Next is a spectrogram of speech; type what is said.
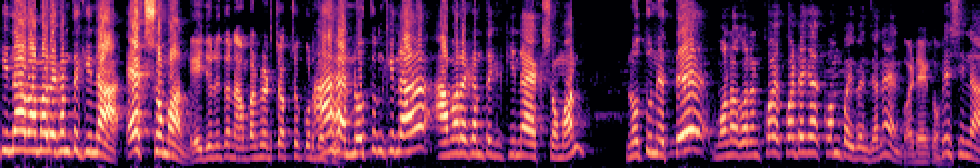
কিনা আর আমার এখান থেকে কিনা এক সমান। এই জন্যই তো নাম্বার প্লেট চকচক করতে হ্যাঁ হ্যাঁ নতুন কিনা আমার এখান থেকে কিনা এক সমান। নতুন এতে মনে করেন কয় কয় টাকা কম পাইবেন জানেন? বেশি না।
